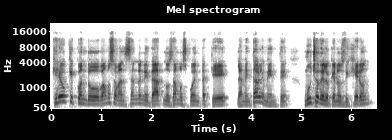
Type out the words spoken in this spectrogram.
Creo que cuando vamos avanzando en edad nos damos cuenta que lamentablemente mucho de lo que nos dijeron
